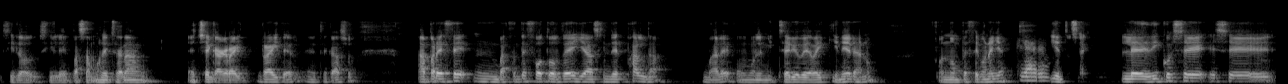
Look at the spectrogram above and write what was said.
si, lo, si le pasamos el Instagram, es Checa Writer en este caso, aparece mm, bastantes fotos de ella sin de espalda, ¿vale? Como el misterio de quién era, ¿no? Cuando empecé con ella. Claro. Y entonces le dedico ese, ese,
